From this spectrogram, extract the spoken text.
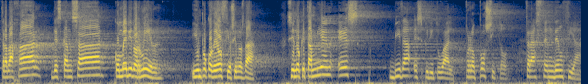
trabajar, descansar, comer y dormir, y un poco de ocio si nos da, sino que también es vida espiritual, propósito, trascendencia.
